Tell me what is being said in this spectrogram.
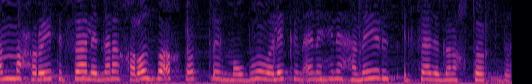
أما حرية الفعل إن أنا خلاص بقى اخترت الموضوع ولكن أنا هنا همارس الفعل اللي أنا اخترته ده.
